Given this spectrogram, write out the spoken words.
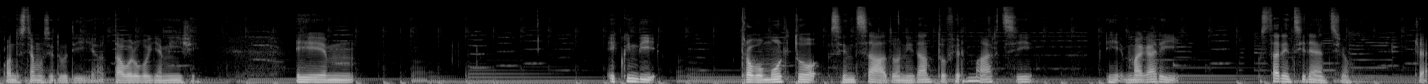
quando stiamo seduti a tavolo con gli amici. E, ehm, e quindi trovo molto sensato ogni tanto fermarsi e magari stare in silenzio, cioè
